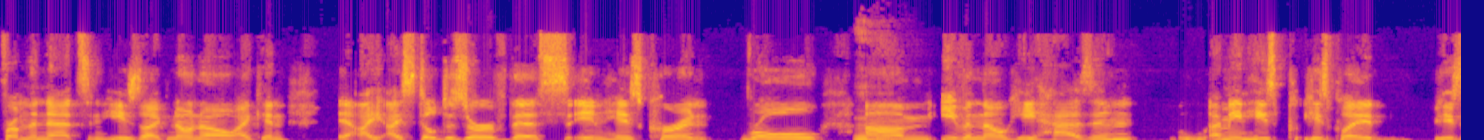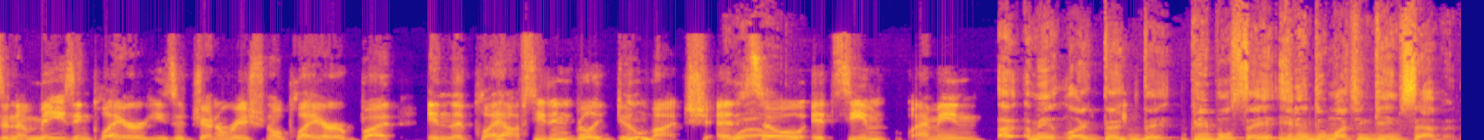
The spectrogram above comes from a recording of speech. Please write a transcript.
from the Nets, and he's like, no, no, I can, I, I still deserve this in his current role, um, even though he hasn't. I mean, he's he's played. He's an amazing player. He's a generational player, but in the playoffs, he didn't really do much, and Well- so it seemed. I mean, I, I mean, like they, they, people say he didn't do much in Game Seven.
